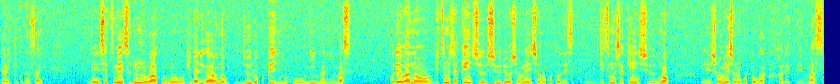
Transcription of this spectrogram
開いてください。で説明するのはこの左側の16ページの方になります。これはあの実務者研修終了証明書のことです。実務者研修の、えー、証明書のことが書かれています。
